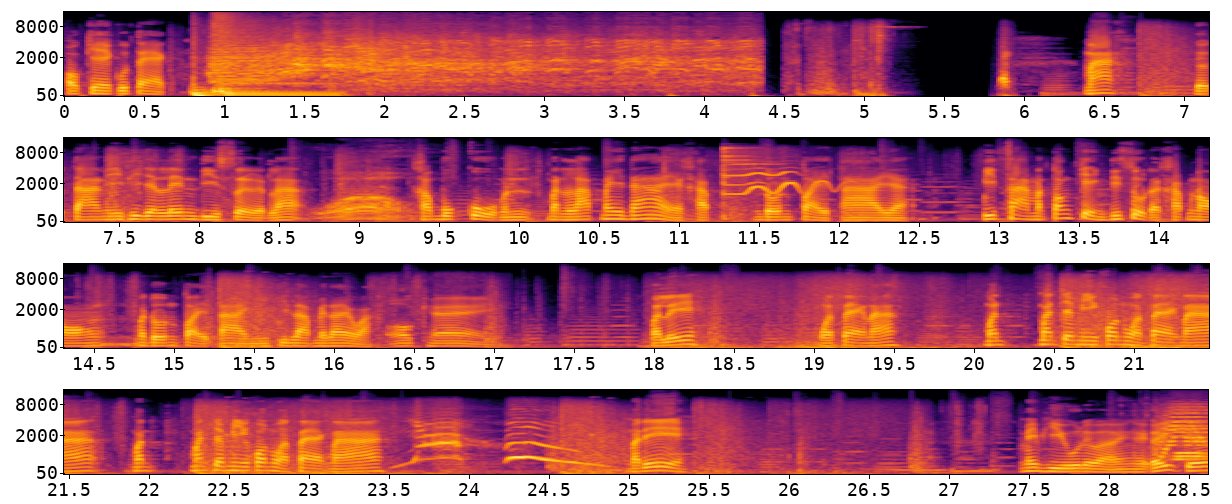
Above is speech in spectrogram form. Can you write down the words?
โอเคกูแตกมา เดี๋ยวตานี้พี่จะเล่นดีเซิร์ตละ Wow. คาบุกุมันมันรับไม่ได้อะครับ โดนต่อยตายอะปีศาจมันต้องเก่งที่สุดอะครับ น้องมาโดนต่อยตายอย่างนี้พี่รับไม่ได้วะ Okay. มาเลยหัวแตกนะ มันมันจะมีคนหัวแตกนะ มันมันจะมีคนหัวแตกนะ มาดิไม่พิวเลยวะยังไงเอ้ยเจอ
